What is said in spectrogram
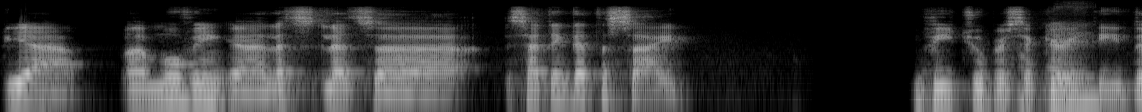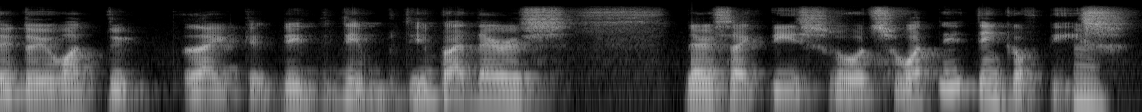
yeah uh, moving uh, let's let's uh setting that aside VTuber Okay. security. Do, do you want to? like di, di, di ba there's there's like these routes. What do you think of these?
